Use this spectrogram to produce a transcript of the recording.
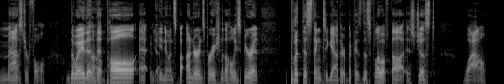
masterful. The way that Oh. that Paul, uh, Yeah. you know, insp- under inspiration of the Holy Spirit, put this thing together because this flow of thought is just wow.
